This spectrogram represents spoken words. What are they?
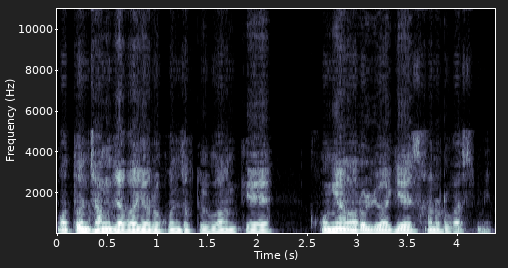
어떤 장자가 여러 권석들과 함께 공양을 올려하기에 산으로 갔습니다.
